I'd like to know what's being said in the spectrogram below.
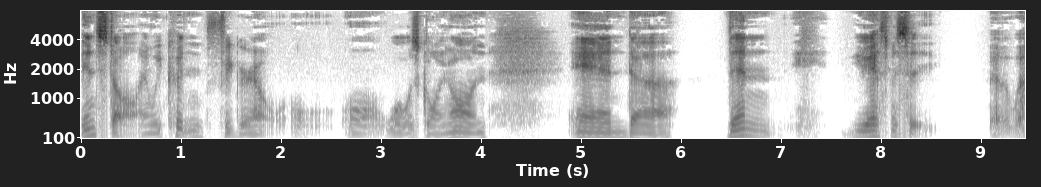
install, and we couldn't figure out uh, what was going on. And uh, then you asked me, uh,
